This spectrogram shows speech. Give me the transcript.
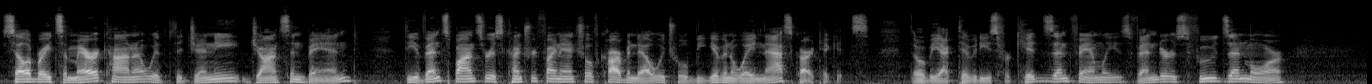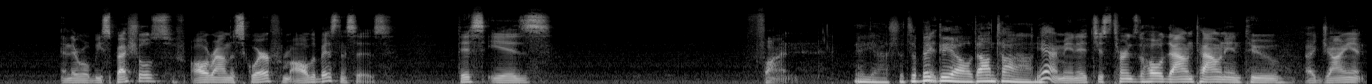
celebrates Americana with the Jenny Johnson Band. The event sponsor is Country Financial of Carbondale, which will be giving away NASCAR tickets. There will be activities for kids and families, vendors, foods, and more. And there will be specials all around the square from all the businesses. This is fun. Yes, it's a big It- deal downtown. Yeah, I mean, it just turns the whole downtown into a giant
